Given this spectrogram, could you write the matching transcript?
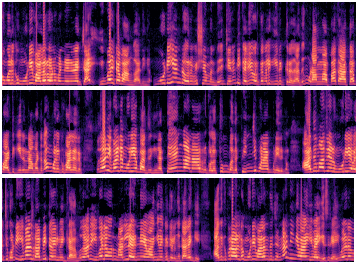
உங்களுக்கு முடி வளரணும்னு நினைச்சா இவள்கிட்ட வாங்காதீங்க. முடின்ற ஒரு விஷயம் வந்து ஜெனட்டிக்கலி ஒருத்தங்களுக்கு இருக்கிறது. அது உங்களோட அம்மா அப்பா தாத்தா பாட்டிக்கு இருந்தா மட்டும்தான் உங்களுக்கு வளரும். முதல்ல இவள்கிட்ட முடியை பார்த்துருக்கீங்க. தேங்காய் நார் இருக்குல்ல தும்பு அந்த பிஞ்சு போனா எப்படி இருக்கும்? அது மாதிரி ஒரு முடியை வச்சுக்கொண்டு இவள் ரபிட் ஆயில் வைக்கிறாள். முதல்ல இவளை ஒரு நல்ல எண்ணெயை வாங்கி வைக்க சொல்லுங்க தலைக்கு. அதுக்கப்புறம் அவளோட முடி வளர்ந்துச்சுன்னா நீங்க வாங்கி வைங்க. சரியா? இவளோட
